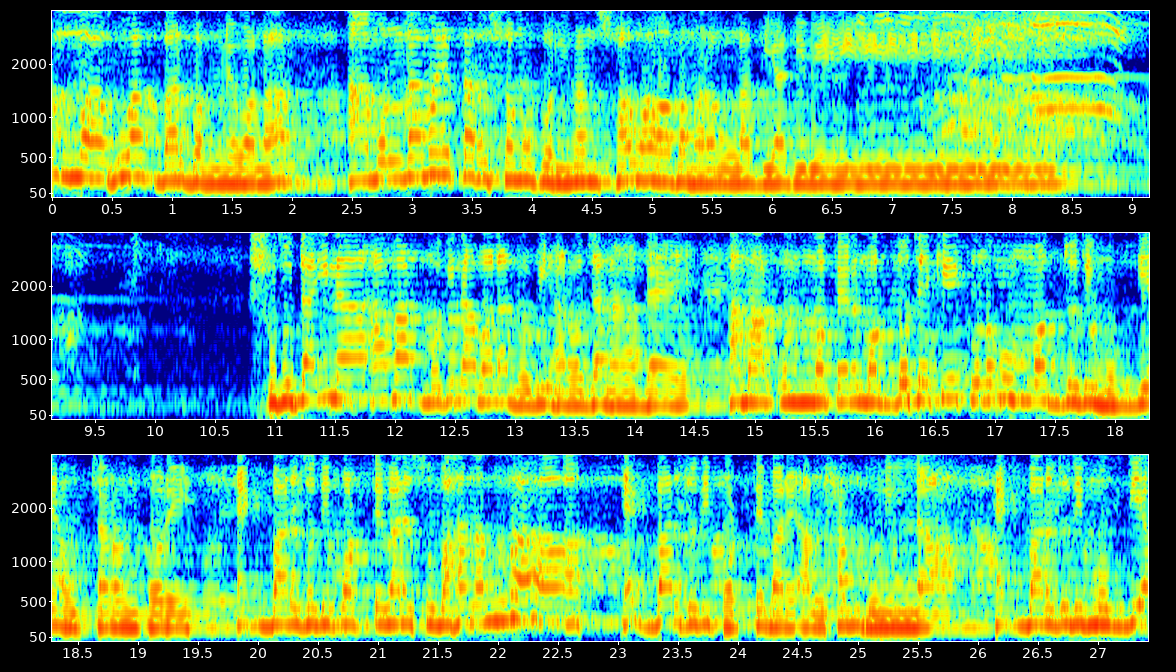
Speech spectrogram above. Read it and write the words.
আল্লাহু আকবার বলনেওয়ালার আমল নামায় তার সম পরিমাণ সওয়াব আমার আল্লাহ দিয়া দিবে। শুধু তাই না, আমার মদিনাওয়ালা নবী আরও জানা দেয়, আমার উম্মতের মধ্য থেকে কোন উম্মত যদি মুখ দিয়া উচ্চারণ করে, একবার যদি পড়তে পারে সুবাহান একবার যদি পড়তে পারে, আলহামদুলিল্লাহ। একবার যদি মুখ দিয়া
